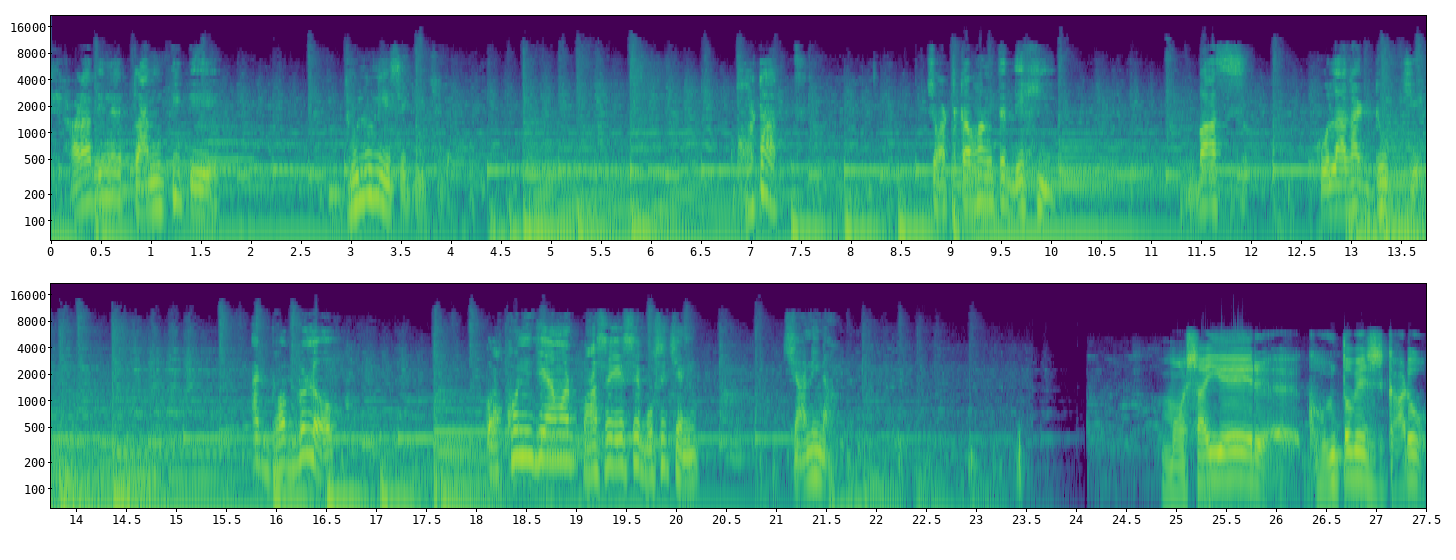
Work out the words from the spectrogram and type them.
সারাদিনের ক্লান্তিতে ধুলুনি এসে গিয়েছিল চটকা ভাঙতে দেখি বাস কোলাঘাট ঢুকছে। এক ভদ্রলোক কখন যে আমার পাশে এসে বসেছেন জানি না। মশাইয়ের ঘুম তো বেশ গাঢ়।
